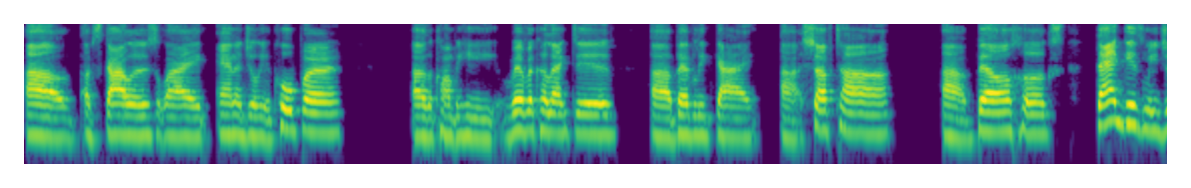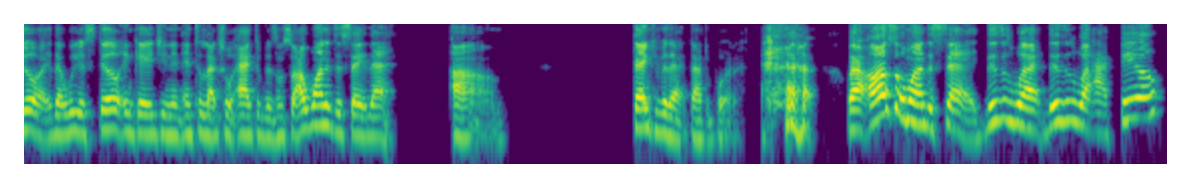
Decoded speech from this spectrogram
of of scholars like Anna Julia Cooper, uh, the Combahee River Collective, uh, Beverly Guy uh, Sheftall, uh, Bell Hooks. That gives me joy that we are still engaging in intellectual activism. So I wanted to say that. Um, thank you for that, Dr. Porter. but I also wanted to say this is what this is what I feel.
